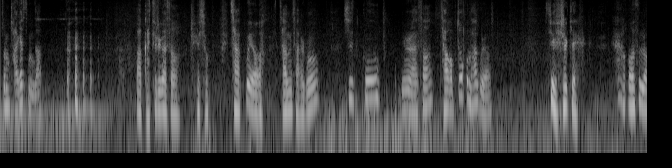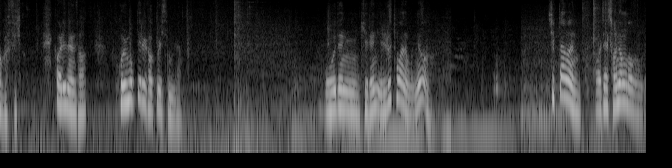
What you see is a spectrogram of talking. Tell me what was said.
좀 자겠습니다. 아까 들어가서 계속 잤고요. 잠 자고 씻고 일어나서 작업 조금 하고요. 지금 이렇게 어슬렁어슬렁 거리면서 골목길을 걷고 있습니다. 모든 길은 일로 통하는군요. 식당은 어제 저녁 먹은 거.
